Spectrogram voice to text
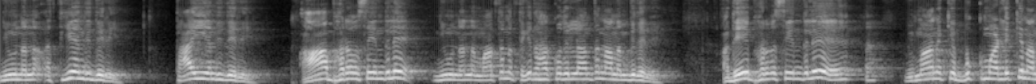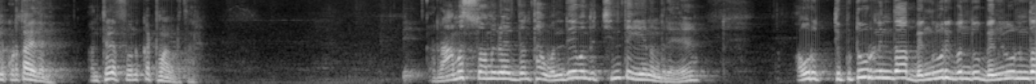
ನೀವು ನನ್ನ ಅತಿಗೆ ಅಂದಿದ್ದೀರಿ, ತಾಯಿ ಅಂದಿದ್ದೀರಿ. ಆ ಭರವಸೆಯಿಂದಲೇ ನೀವು ನನ್ನ ಮಾತನ್ನು ತೆಗೆದುಹಾಕೋದಿಲ್ಲ ಅಂತ ನಾನು ನಂಬಿದ್ದೇನೆ. ಅದೇ ಭರವಸೆಯಿಂದಲೇ ವಿಮಾನಕ್ಕೆ ಬುಕ್ ಮಾಡಲಿಕ್ಕೆ ನಾನು ಕೊಡ್ತಾ ಇದ್ದೇನೆ. ಅಂಥೇಳಿ ಫೋನ್ ಕಟ್ ಮಾಡಿಬಿಡ್ತಾರೆ. ರಾಮಸ್ವಾಮಿಗಳಿದ್ದಂಥ ಒಂದೇ ಒಂದು ಚಿಂತೆ ಏನಂದರೆ, ಅವರು ತಿಪಟೂರಿನಿಂದ ಬೆಂಗಳೂರಿಗೆ ಬಂದು ಬೆಂಗಳೂರಿನಿಂದ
